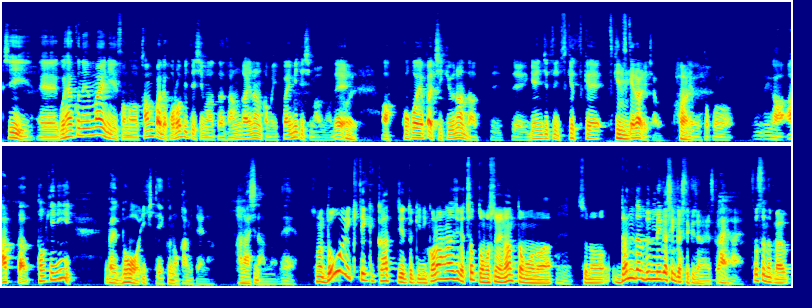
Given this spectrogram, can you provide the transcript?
し、えー500年前にその寒波で滅びてしまった残骸なんかもいっぱい見てしまうので、はいあ、ここはやっぱり地球なんだって言って、現実に突きつけ、突きつけられちゃうってはい。いうところがあった時に、やっぱりどう生きていくのかみたいな話なので、その、どう生きていくかっていう時に、この話がちょっと面白いなと思うのは、うんその、だんだん文明が進化していくじゃないですか。はいはい。そうするとなんか、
